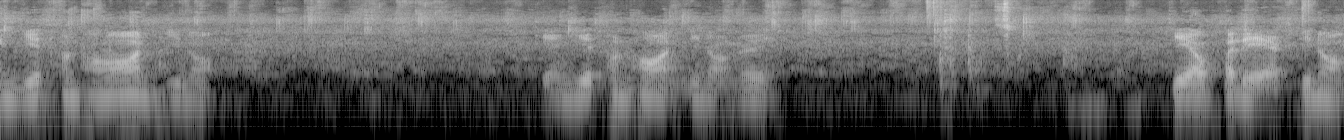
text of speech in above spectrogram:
งเฮ็ดหอนๆพี่น้องแกงเฮ็ดหอนๆพี่น้องเลยแก้วปลาแดกพี่น้อง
